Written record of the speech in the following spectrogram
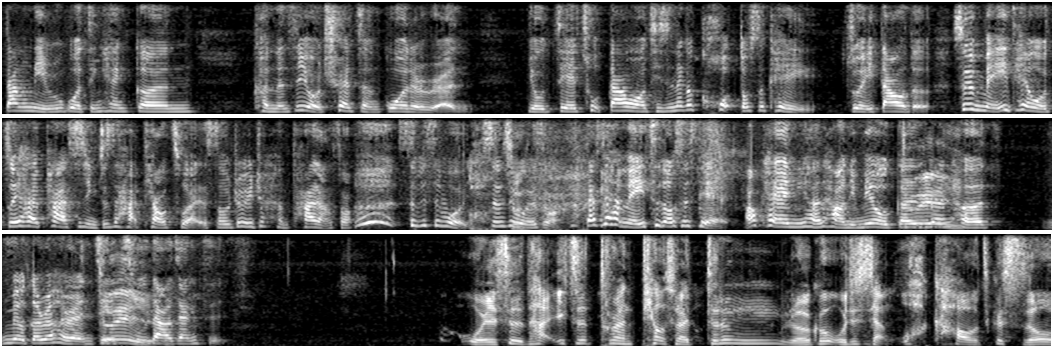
当你如果今天跟可能是有确诊过的人有接触到哦，其实那个 code 都是可以追到的。所以每一天我最害怕的事情就是他跳出来的时候，就会就很怕，讲说是不是我，是不是我有什么？但是他每一次都是写 OK，你很好，你没有跟任何。没有跟任何人接触到这样子，我也是。他一直突然跳出来，噔，然后我就想，哇靠！这个时候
